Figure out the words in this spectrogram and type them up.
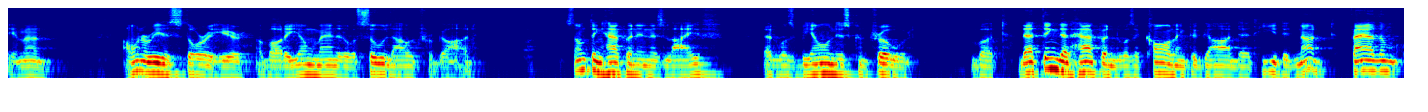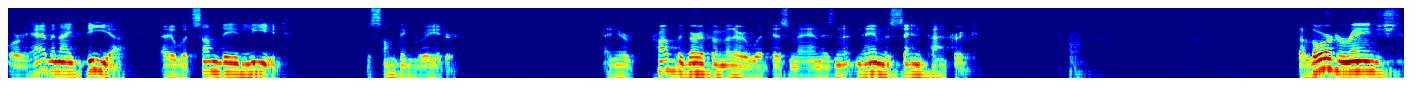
Amen. I want to read a story here about a young man that was so loud for God. Something happened in his life that was beyond his control. But that thing that happened was a calling to God that he did not fathom or have an idea that it would someday lead something greater. And you're probably very familiar with this man. His name is St. Patrick. The Lord arranged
